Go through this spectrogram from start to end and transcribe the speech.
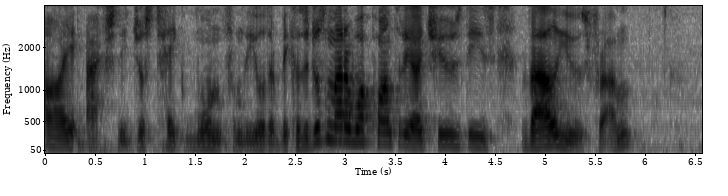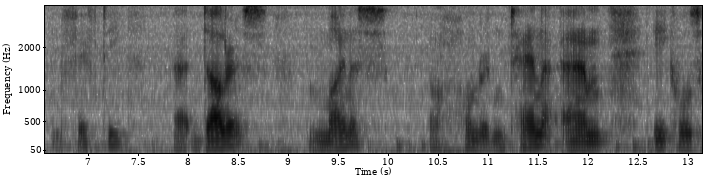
I actually just take one from the other, because it doesn't matter what quantity I choose these values from, 50 uh, dollars minus 110 um, equals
